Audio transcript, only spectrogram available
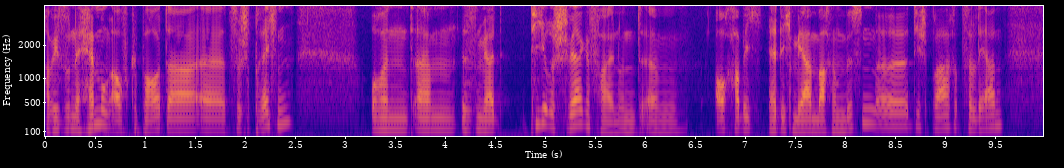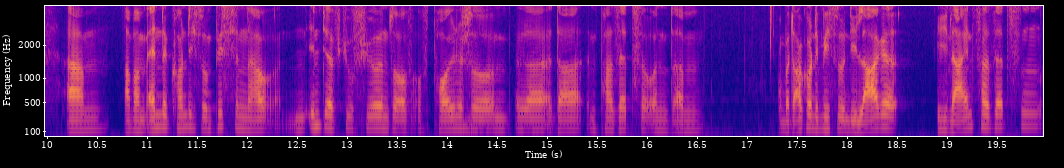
habe ich so eine Hemmung aufgebaut, da äh, zu sprechen. Und ähm, es ist mir halt tierisch schwer gefallen und ähm, auch ich, hätte ich mehr machen müssen, äh, die Sprache zu lernen. Ähm, aber am Ende konnte ich so ein bisschen ein Interview führen, so auf, auf Polnisch, so mhm. äh, da ein paar Sätze und ähm, aber da konnte ich mich so in die Lage hineinversetzen,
